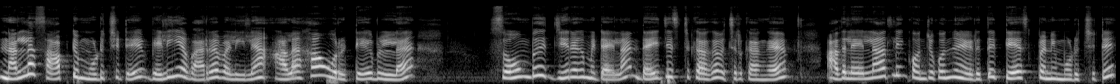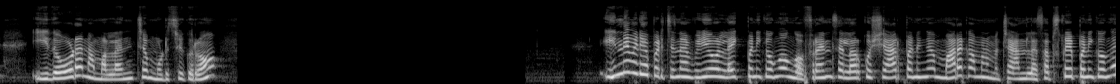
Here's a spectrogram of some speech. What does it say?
நல்லா சாப்பிட்டு முடிச்சுட்டு வெளியே வர வழியில் அழகாக ஒரு டேபிளில் சோம்பு ஜீரக மிட்டாயெல்லாம் டைஜஸ்ட்டுக்காக வச்சுருக்காங்க. அதில் எல்லாத்துலேயும் கொஞ்சம் கொஞ்சம் எடுத்து டேஸ்ட் பண்ணி முடிச்சுட்டு இதோட நம்ம லஞ்சை முடிச்சுக்கிறோம். இந்த வீடியோ பிடிச்சதுனா வீடியோவை லைக் பண்ணிக்கோங்க உங்கள் ஃப்ரெண்ட்ஸ் எல்லாருக்கும் ஷேர் பண்ணுங்கள் மறக்காமல் நம்ம சேனலை சப்ஸ்கிரைப் பண்ணிக்கோங்க.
